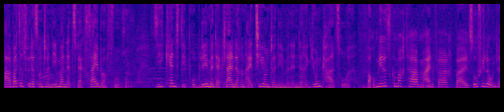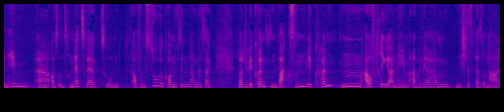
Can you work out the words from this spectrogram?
arbeitet für das Unternehmernetzwerk Cyberforum. Sie kennt die Probleme der kleineren IT-Unternehmen in der Region Karlsruhe. Warum wir das gemacht haben, einfach weil so viele Unternehmen äh, aus unserem Netzwerk zu, auf uns zugekommen sind und haben gesagt, Leute, wir könnten wachsen, wir könnten Aufträge annehmen, aber wir haben nicht das Personal.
